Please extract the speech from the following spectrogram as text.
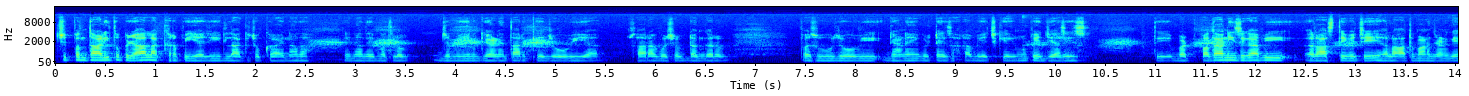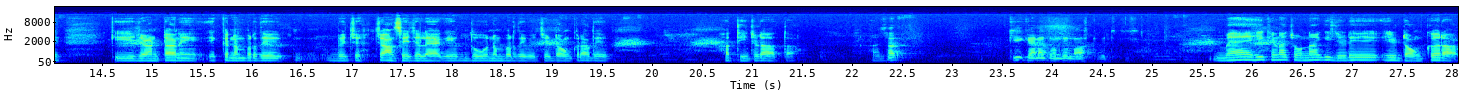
ਚ 45 ਤੋਂ 50 ਲੱਖ ਰੁਪਈਆ ਜੀ ਲੱਗ ਚੁੱਕਾ ਇਹਨਾਂ ਦਾ। ਇਹਨਾਂ ਦੇ ਮਤਲਬ ਜ਼ਮੀਨ ਗਹਿਣੇ ਧਰ ਕੇ ਜੋ ਵੀ ਆ ਸਾਰਾ ਕੁਝ ਡੰਗਰ ਪਸ਼ੂ ਜੋ ਵੀ ਗਹਿਣੇ ਗੱਟੇ ਸਾਰਾ ਵੇਚ ਕੇ ਉਹਨੂੰ ਭੇਜਿਆ ਸੀ। ਤੇ ਬਟ ਪਤਾ ਨਹੀਂ ਸੀਗਾ ਵੀ ਰਾਸਤੇ ਵਿੱਚ ਇਹ ਹਾਲਾਤ ਬਣ ਜਾਣਗੇ ਕਿ ਏਜੰਟਾਂ ਨੇ ਇੱਕ ਨੰਬਰ ਦੇ ਵਿੱਚ ਝਾਂਸੇ 'ਚ ਲੈ ਕੇ ਦੋ ਨੰਬਰ ਦੇ ਵਿੱਚ ਡੌਂਕਰਾਂ ਦੇ ਹੱਥੀਂ ਚੜਾਤਾ ਸਰ ਕੀ ਕਹਿਣਾ ਚਾਹੁੰਦੇ ਲਾਸਟ ਵਿੱਚ ਤੁਸੀਂ? ਮੈਂ ਇਹੀ ਕਹਿਣਾ ਚਾਹੁੰਦਾ ਕਿ ਜਿਹੜੇ ਇਹ ਡੌਂਕਰ ਆ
